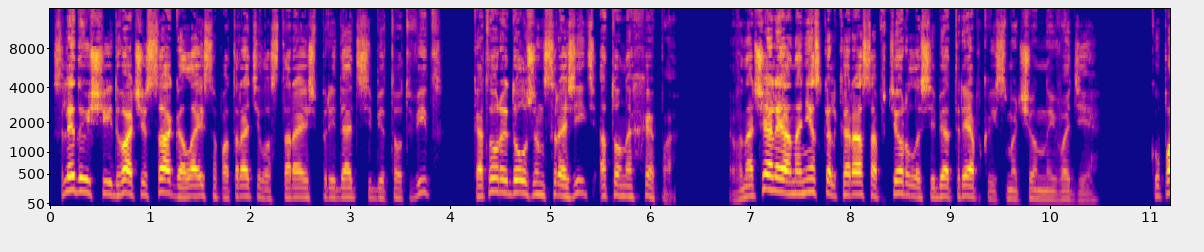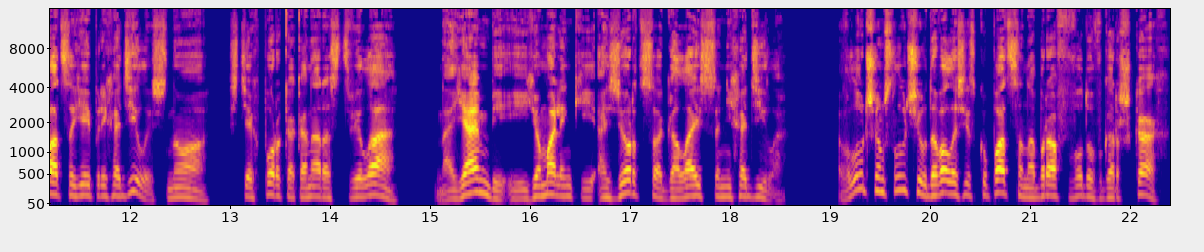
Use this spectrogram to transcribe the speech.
Следующие два часа Галайса потратила, стараясь придать себе тот вид, который должен сразить Атона Хэпа. Вначале она несколько раз обтерла себя тряпкой, смоченной в воде. Купаться ей приходилось, но с тех пор, как она расцвела, на Ямби и ее маленькие озерца Галайса не ходила. В лучшем случае удавалось искупаться, набрав воду в горшках,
